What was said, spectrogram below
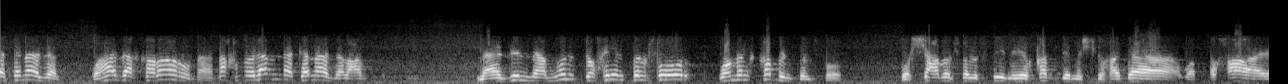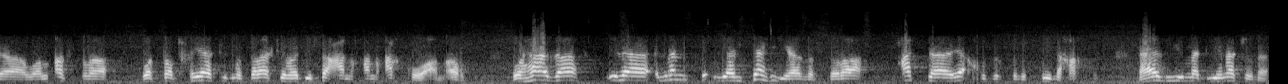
نتنازل وهذا قرارنا. نحن لم نتنازل عن لا زلنا منذ حين بلفور ومن قبل بلفور. والشعب الفلسطيني يقدم الشهداء والضحايا والأسرى والتضحيات المتراكمة دفاعا عن حقه وعن أرضه. وهذا إلى لن ينتهي هذا الصراع حتى يأخذ الفلسطيني حقه. هذه مدينتنا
